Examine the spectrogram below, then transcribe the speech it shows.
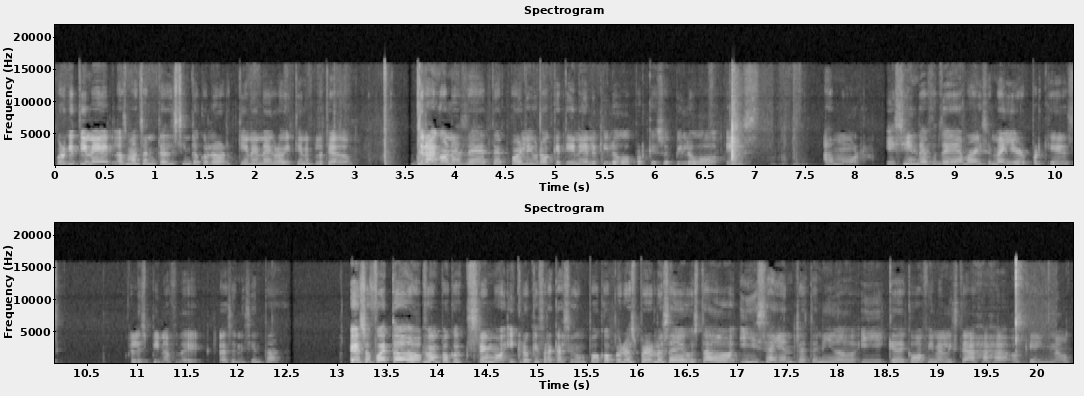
Porque tiene las manzanitas de distinto color, tiene negro y tiene plateado. Dragones de Éter por el libro que tiene el epílogo porque su epílogo es amor. Y Sindef de Marisa Mayer porque es el spin-off de La Cenicienta. Eso fue todo. Fue un poco extremo y creo que fracasé un poco, pero espero les haya gustado y se haya entretenido y quede como finalista. Jaja, ok, no.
